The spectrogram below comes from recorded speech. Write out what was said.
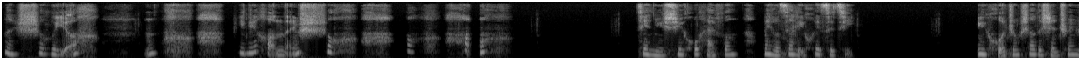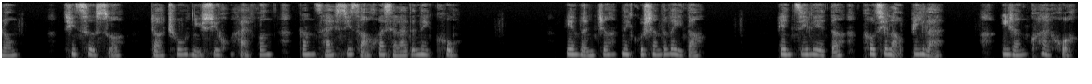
难受呀，嗯，比你好难受。见女婿胡海峰没有再理会自己。欲火中烧的沈春荣，去厕所找出女婿胡海峰刚才洗澡换下来的内裤，边闻着内裤上的味道，边激烈的抠起老逼来，依然快活。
